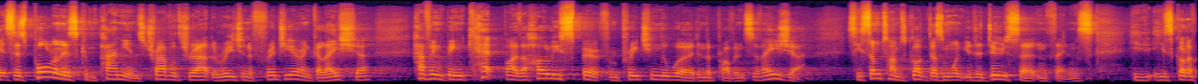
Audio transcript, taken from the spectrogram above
it says, Paul and his companions traveled throughout the region of Phrygia and Galatia, having been kept by the Holy Spirit from preaching the word in the province of Asia. See, sometimes God doesn't want you to do certain things. He, he's got a,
